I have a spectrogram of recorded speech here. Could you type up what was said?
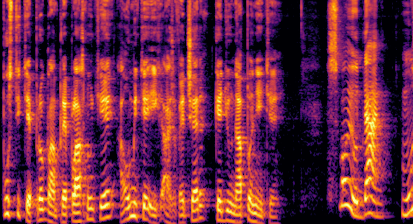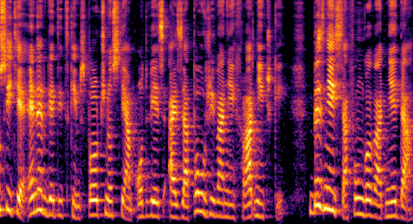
Pustite program pre pláchnutie a umyte ich až večer, keď ju naplníte. Svoju daň musíte energetickým spoločnostiam odviesť aj za používanie chladničky. Bez nej sa fungovať nedá,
